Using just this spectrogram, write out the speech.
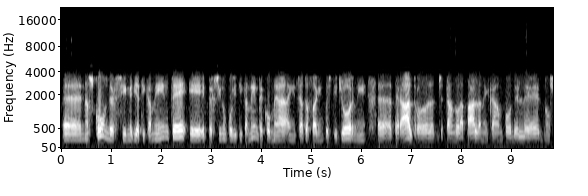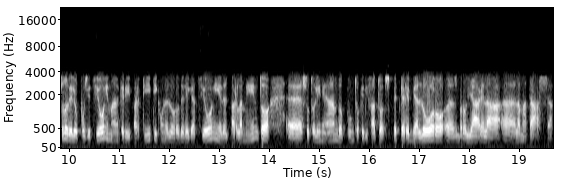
eh, nascondersi mediaticamente e, e, persino politicamente come ha iniziato a fare in questi giorni, eh, peraltro gettando la palla nel campo delle, non solo delle opposizioni ma anche dei partiti con le loro delegazioni e del Parlamento Parlamento, eh, sottolineando appunto che di fatto spetterebbe a loro eh, sbrogliare la, eh, la matassa.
